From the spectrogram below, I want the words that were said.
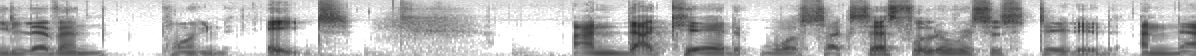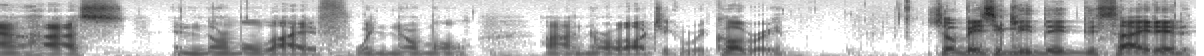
11.8. And that kid was successfully resuscitated and now has a normal life with normal uh, neurologic recovery. So basically, they decided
